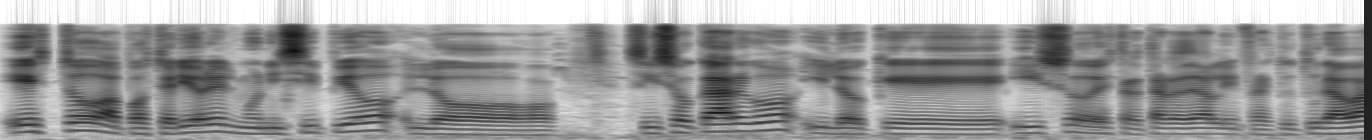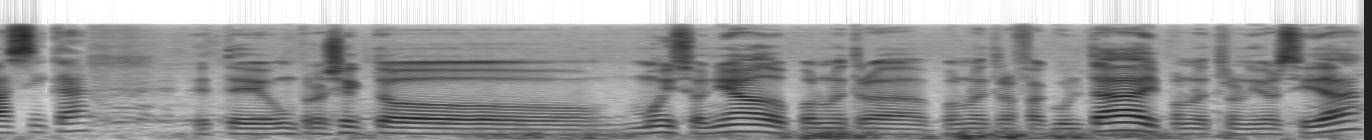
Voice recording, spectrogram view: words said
Esto a posteriori el municipio lo, se hizo cargo y lo que hizo es tratar de darle infraestructura básica. Este, un proyecto muy soñado por nuestra, por nuestra facultad y por nuestra universidad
